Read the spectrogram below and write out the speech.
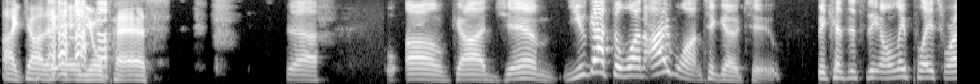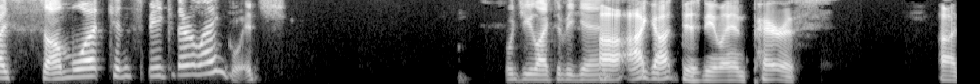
I got an annual pass. Yeah. Oh God, Jim, you got the one I want to go to because it's the only place where I somewhat can speak their language. Would you like to begin? Uh, I got Disneyland Paris. Uh,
